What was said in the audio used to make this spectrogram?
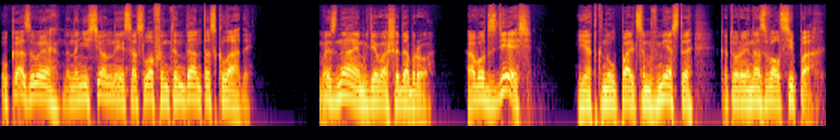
указывая на нанесенные со слов интенданта склады. «Мы знаем, где ваше добро. А вот здесь...» Я ткнул пальцем в место, которое назвал Сипах.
